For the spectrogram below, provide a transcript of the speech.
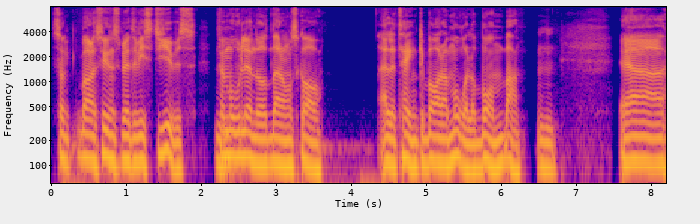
som bara syns med ett visst ljus. Mm. Förmodligen då där de ska, eller tänker bara mål och bomba. Mm. Eh,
